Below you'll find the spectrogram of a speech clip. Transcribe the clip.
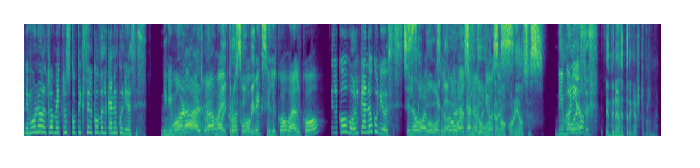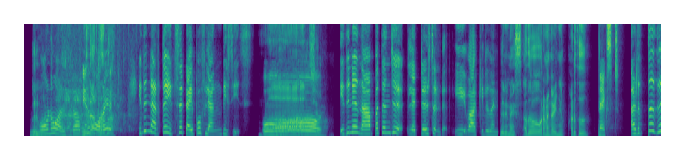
Pneumonoultramicroscopicsilicovolcanoconiosis? Pneumono ultra microscopic silico volca? Silicovolcanoconiosis. Silicovolcanoconiosis. എന്തിനാണ് ഇത്രയും കഷ്ടപ്പെടുന്നത്? ഇതിന്റെ അർത്ഥം it's a type of lung disease ഓ. ഇതിന് നാപ്പത്തഞ്ച് ലെറ്റേഴ്സ് ഉണ്ട് ഈ വാക്കിൽ തന്നെ. വെരി നൈസ് അത് ഒരെണ്ണം കഴിഞ്ഞു. അടുത്തത്? നെക്സ്റ്റ് അടുത്തത്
